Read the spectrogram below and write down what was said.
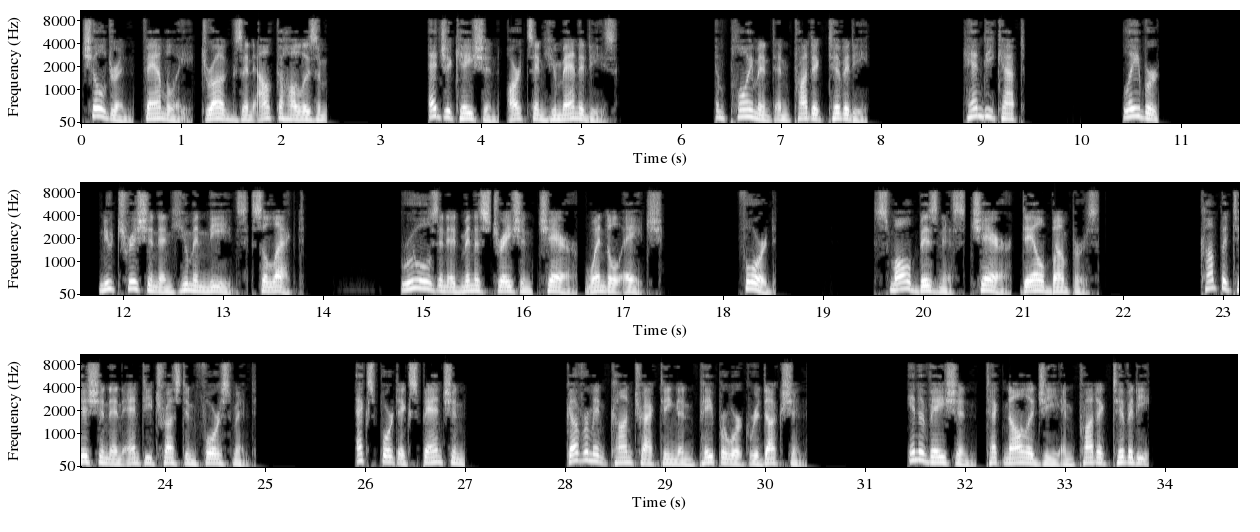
Children, Family, Drugs and Alcoholism Education, Arts and Humanities Employment and Productivity Handicapped Labor Nutrition and Human Needs Select Rules and Administration Chair, Wendell H. Ford Small Business Chair, Dale Bumpers Competition and Antitrust Enforcement Export Expansion Government Contracting and Paperwork Reduction Innovation, Technology and Productivity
